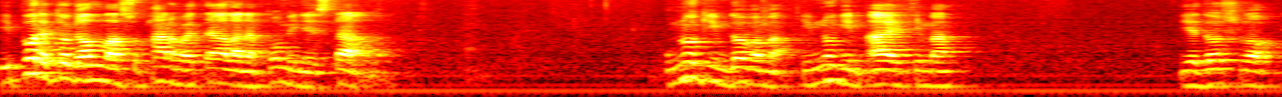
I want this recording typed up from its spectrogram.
I pored toga Allah subhanahu wa ta'ala napominje stalno. U mnogim dovama i mnogim ajetima je došlo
